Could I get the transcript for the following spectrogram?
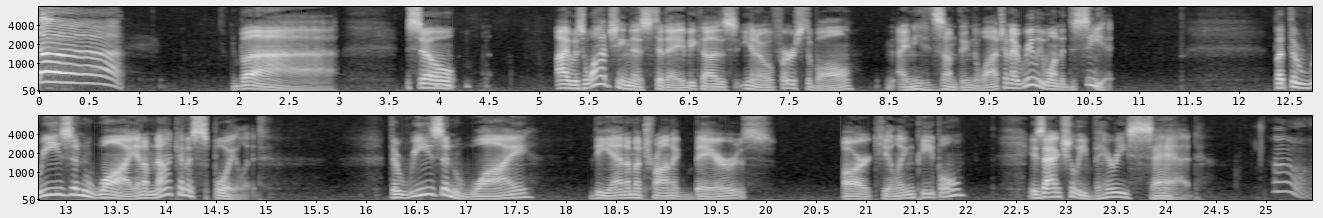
Ah! Bah. So I was watching this today because, you know, first of all, I needed something to watch and I really wanted to see it. But the reason why, and I'm not going to spoil it, the reason why the animatronic bears are killing people is actually very sad. Oh.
